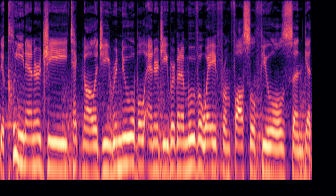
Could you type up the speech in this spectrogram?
the clean energy technology, renewable energy. We're going to move away from fossil fuels and get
